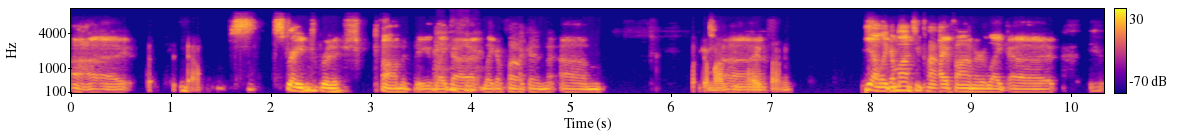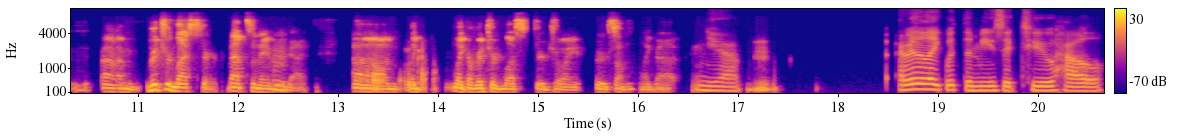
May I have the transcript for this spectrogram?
uh Yeah. s- strange British comedy like a like a fucking um like a Monty Uh, Python. yeah like a Monty Python or like a um Richard Lester that's the name of the guy um Oh, okay. like like a Richard Lester joint or something like that yeah Mm. i really like with the music too how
